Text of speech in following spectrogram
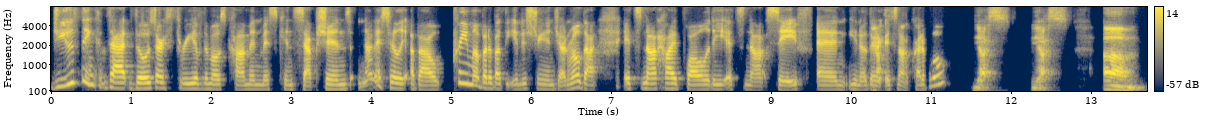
Do you think that those are three of the most common misconceptions, not necessarily about Prima, but about the industry in general? That it's not high quality, it's not safe, and you know, there yes. it's not credible. Yes, yes. Um,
